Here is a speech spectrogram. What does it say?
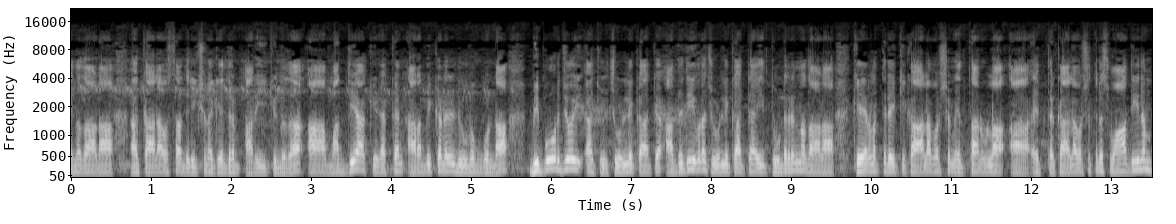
എന്നതാണ് കാലാവസ്ഥാ നിരീക്ഷണ കേന്ദ്രം അറിയിക്കുന്നത്. മധ്യ കിഴക്കൻ അറബിക്കടലിൽ രൂപം കൊണ്ട ബിബോർജോയ് ചുഴലിക്കാറ്റ് അതിതീവ്ര ചുഴലിക്കാറ്റായി തുടരുന്നതാണ് കേരളത്തിലേക്ക് കാലവർഷം എത്താനുള്ള കാലവർഷത്തിന്റെ സ്വാധീനം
